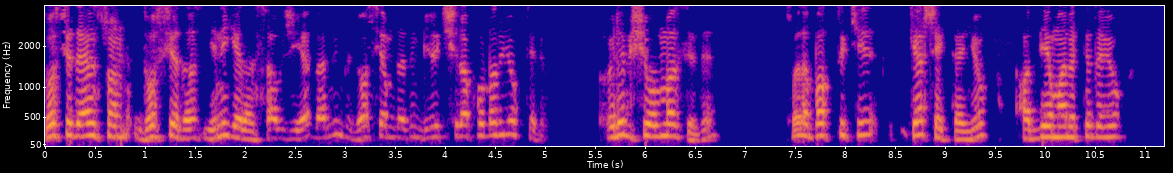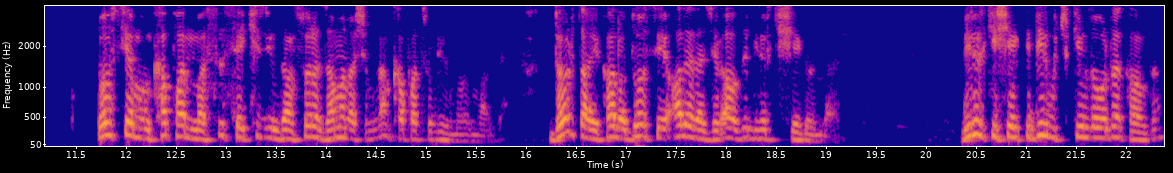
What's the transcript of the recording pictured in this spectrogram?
Dosyada en son dosyada yeni gelen savcıya ben dedim ki dosyam dedim bir kişi raporları yok dedim. Öyle bir şey olmaz dedi. Sonra baktı ki gerçekten yok. Adli emanette de yok. Dosyamın kapanması 8 yıldan sonra zaman aşımından kapatılıyor normalde. 4 ay kala dosyayı alelacele aldı bilir kişiye gönderdi. Bilir kişi ekli bir buçuk yılda orada kaldı.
